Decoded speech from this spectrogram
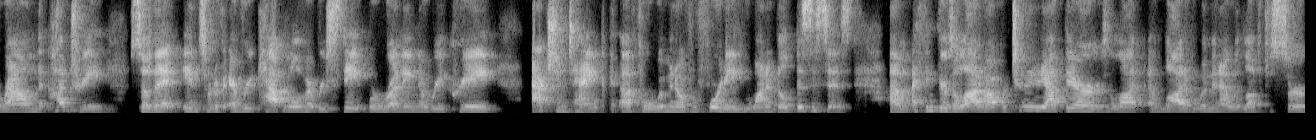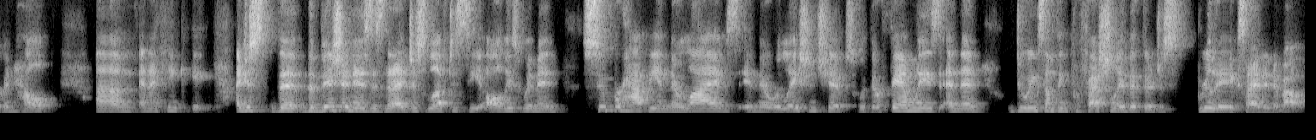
around the country so that in sort of every capital of every state, we're running a Recreate action tank uh, for women over 40 who want to build businesses. Um, I think there's a lot of opportunity out there. There's a lot, a lot of women I would love to serve and help. Um, and I think it, I just the the vision is is that I just love to see all these women super happy in their lives, in their relationships with their families, and then doing something professionally that they're just really excited about.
